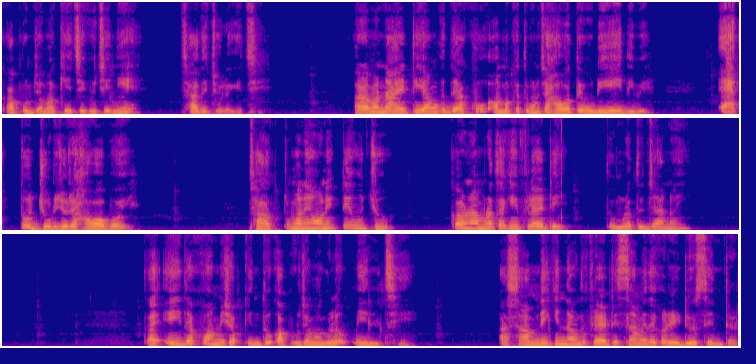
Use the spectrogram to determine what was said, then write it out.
কাপড় জামা কেচে কুচে নিয়ে ছাদে চলে গেছি। আর আমার নাইটি আমাকে দেখো, আমাকে তো মনে হচ্ছে হাওয়াতে উড়িয়েই দিবে। এত জোরে জোরে হাওয়া বয়। ছাদটা মানে অনেকটাই উঁচু। কারণ আমরা থাকি ফ্ল্যাটে তোমরা তো জানোই। তাই এই দেখো আমি সব কিন্তু কাপড় জামাগুলো মেলছি। আর সামনেই কিন্তু আমাদের ফ্ল্যাটের সামনে দেখো রেডিও সেন্টার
